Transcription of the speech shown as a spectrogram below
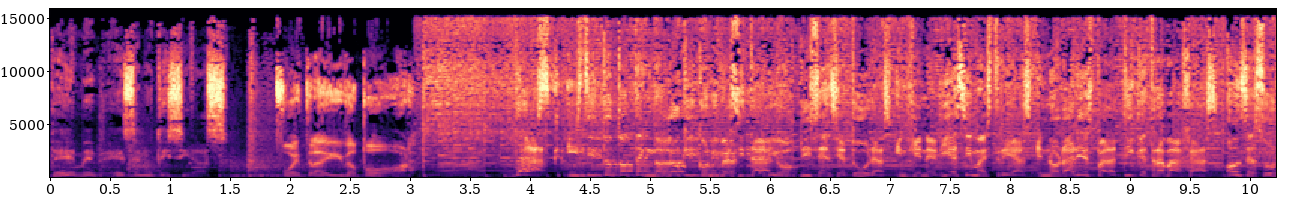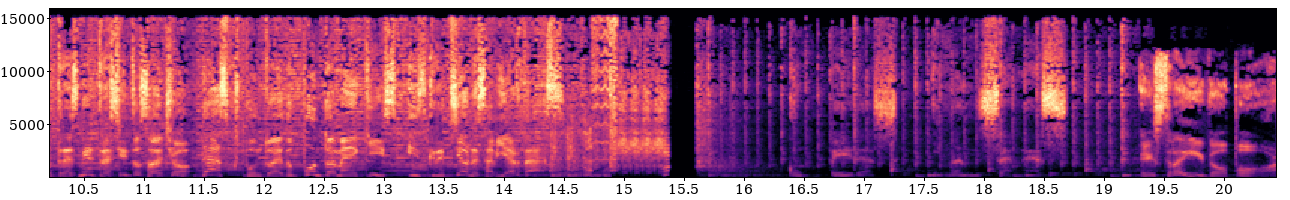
de MBS Noticias. Fue traído por DASC, Instituto Tecnológico Universitario. Licenciaturas, ingenierías y maestrías en horarios para ti que trabajas. 11 Sur 3308. DASC.edu.mx. Inscripciones abiertas. Peras y manzanas. Extraído por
